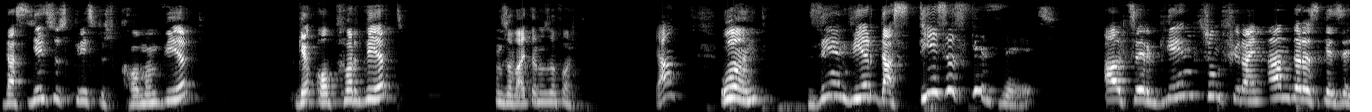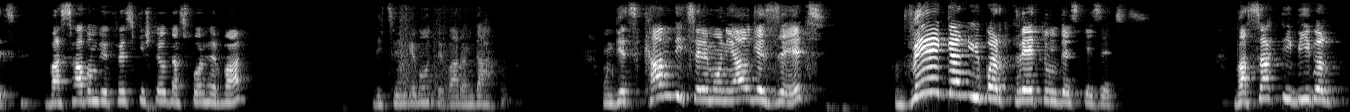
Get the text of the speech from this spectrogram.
dass Jesus Christus kommen wird, geopfert wird und so weiter und so fort. Ja? Und sehen wir, dass dieses Gesetz als Ergänzung für ein anderes Gesetz, was haben wir festgestellt, das vorher war? Die zehn Gebote waren da. Und jetzt kam die Zeremonialgesetz wegen Übertretung des Gesetzes. Was sagt die Bibel?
